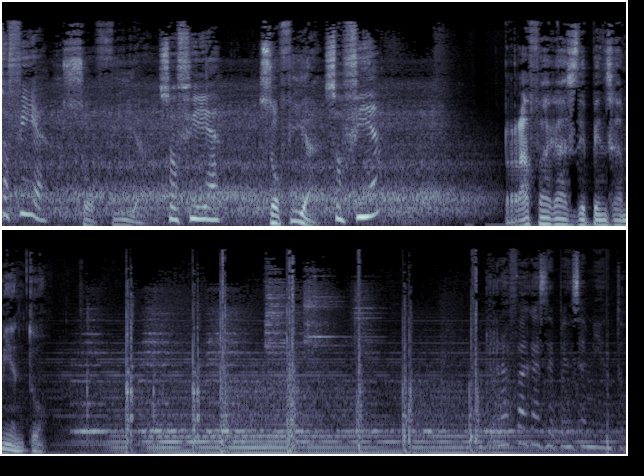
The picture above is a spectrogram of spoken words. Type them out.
Sofía. Sofía. Sofía. Sofía. Sofía. Ráfagas de pensamiento. Ráfagas de pensamiento.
